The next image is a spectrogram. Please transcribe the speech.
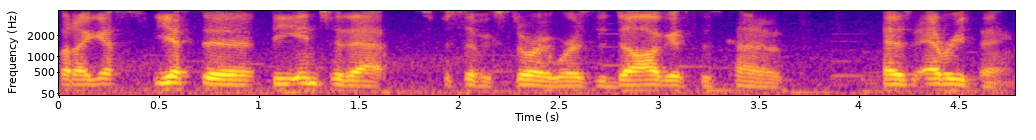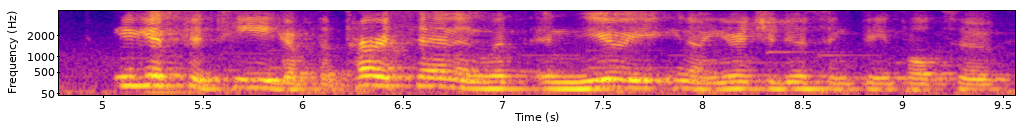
but i guess you have to be into that specific story whereas the dog is this kind of has everything you get fatigue of the person, and with and you, you know, you're introducing people to.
